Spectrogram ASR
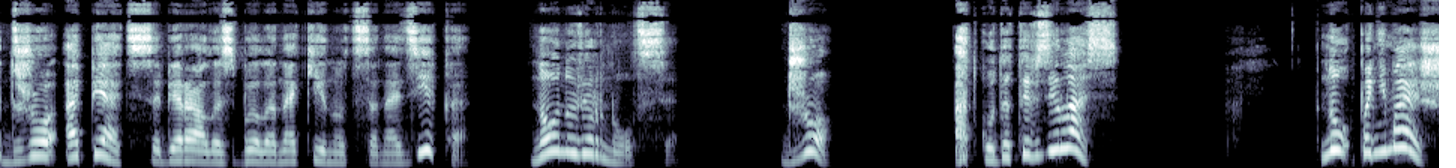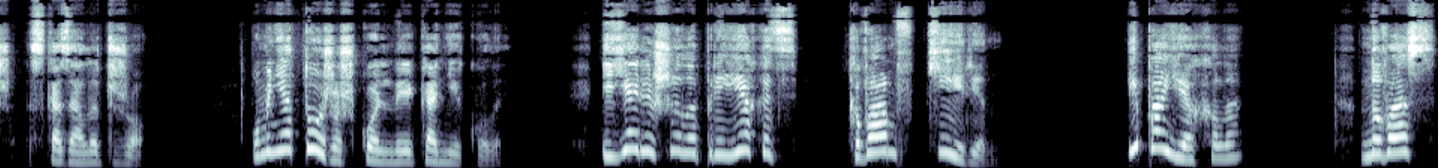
Джо опять собиралась было накинуться на Дика, но он увернулся. — Джо, откуда ты взялась? — Ну, понимаешь, — сказала Джо, — у меня тоже школьные каникулы, и я решила приехать к вам в Кирин. И поехала. Но вас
